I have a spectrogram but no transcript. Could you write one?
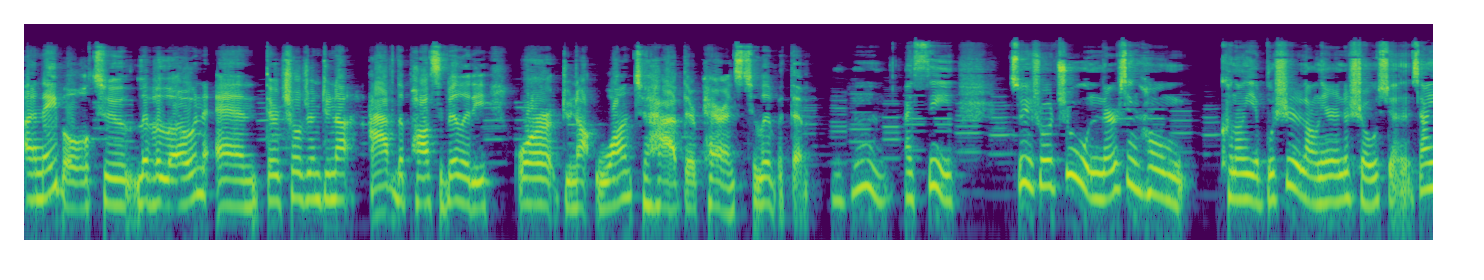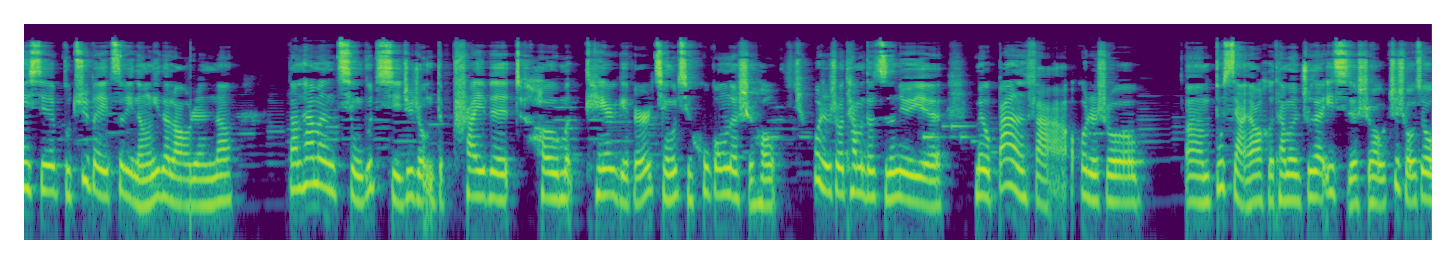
unable to live alone and their children do not have the possibility or do not want to have their parents to live with them. Mm-hmm, I see. 所以说住 nursing home 可能也不是老年人的首选，像一些不具备自理能力的老人呢，当他们请不起这种 the private home caregiver，请不起护工的时候，或者说他们的子女也没有办法，或者说嗯不想要和他们住在一起的时候，这时候就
